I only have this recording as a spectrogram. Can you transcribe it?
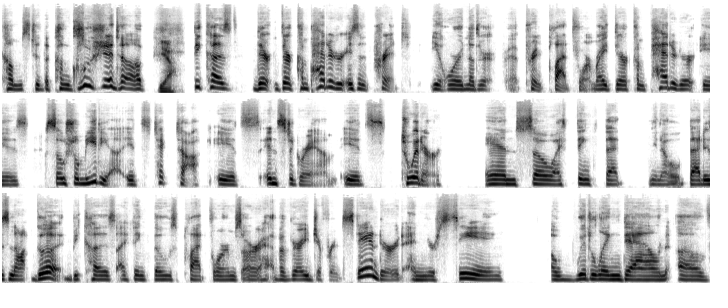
comes to the conclusion of. Yeah. Because their their competitor isn't print or another uh, print platform, right? Their competitor is social media. It's TikTok, it's Instagram, it's Twitter. And so I think that you know that is not good because I think those platforms are have a very different standard, and you're seeing a whittling down of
